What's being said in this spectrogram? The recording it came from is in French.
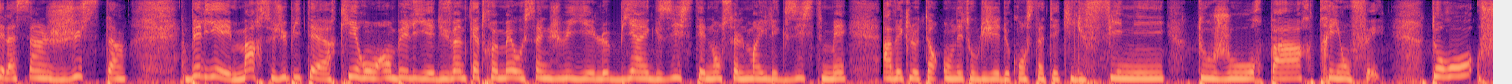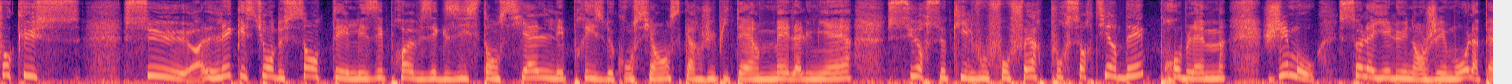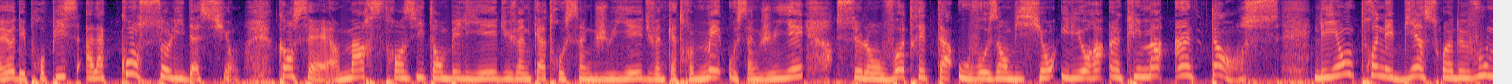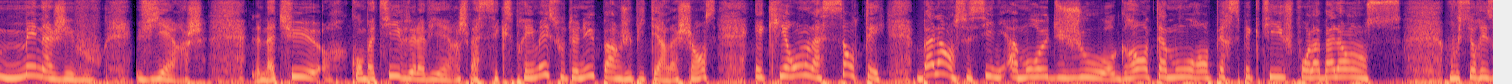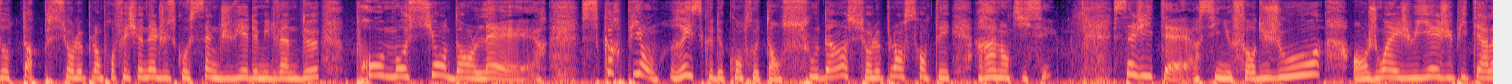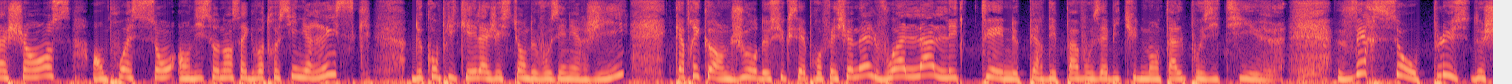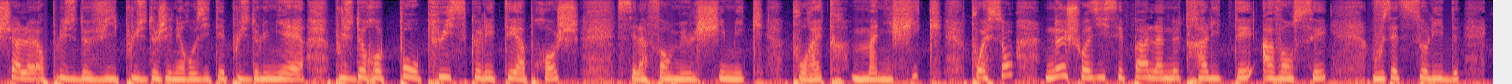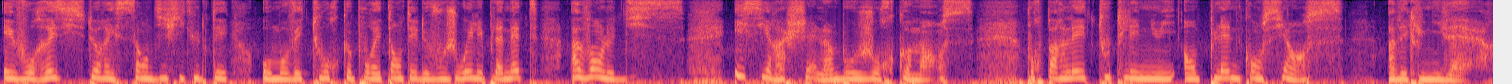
c'est la Saint-Justin. Bélier, Mars, Jupiter, Chiron en bélier du 24 mai au 5 juillet. Le bien existe et non seulement il existe, mais avec le temps, on est obligé de constater qu'il finit toujours par triompher. Taureau, focus sur les questions de santé, les épreuves existentielles, les prises de conscience, car Jupiter met la lumière sur ce qu'il vous faut faire pour sortir des problèmes. Gémeaux, Soleil et Lune en Gémeaux, la période est propice à la consolidation. Cancer, Mars transite en bélier du 24 au 5 juillet, du 24 mai au 5 juillet. Selon votre état ou vos ambitions, il y aura un climat intense. Lion, prenez bien soin de vous, ménagez-vous. Vierge, la nature combative de la Vierge va s'exprimer soutenue par Jupiter la chance et Chiron la santé. Balance, signe amoureux du jour, grand amour en perspective pour la balance. Vous serez au top sur le plan professionnel jusqu'au 5 juillet 2022. Promotion dans l'air. Scorpion, risque de contretemps soudain sur le plan santé. Ralentissez. Sagittaire, signe fort du jour. En juin et juillet, Jupiter la chance. En poisson, en dissonance avec votre signe, risque de compliquer la gestion de vos énergies. Capricorne, jour de succès professionnel. Voilà l'été. Ne perdez pas vos habitudes mentales positives. Verseau, plus de chaleur, plus de vie, plus de générosité, plus de lumière, plus de repos puisque l'été approche. C'est la formule chimique pour être magnifique. Poisson, ne choisissez pas la neutralité, avancée. Vous êtes solide et vous résisterez sans difficulté au mauvais tour que pourraient tenter de vous jouer les planètes avant le 10. Ici Rachel, un beau jour commence pour parler toutes les nuits en pleine conscience avec l'univers.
